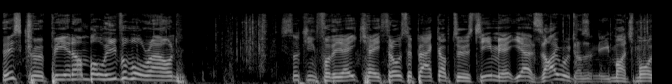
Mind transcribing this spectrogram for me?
this could be an unbelievable round. He's looking for the AK, throws it back up to his teammate. Yeah, Zywoo doesn't need much more than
